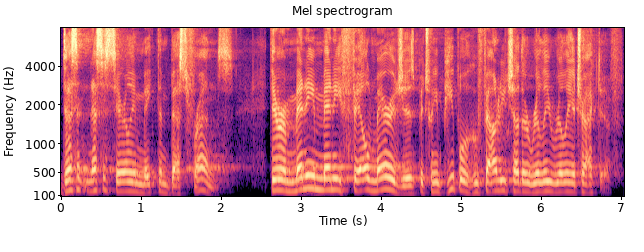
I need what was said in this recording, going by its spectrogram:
doesn't necessarily make them best friends. There are many, many failed marriages between people who found each other really, really attractive.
